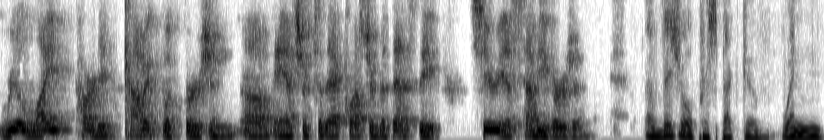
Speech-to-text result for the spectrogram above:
real light-hearted comic book version um, answer to that question, but that's the serious, heavy version. A visual perspective, when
